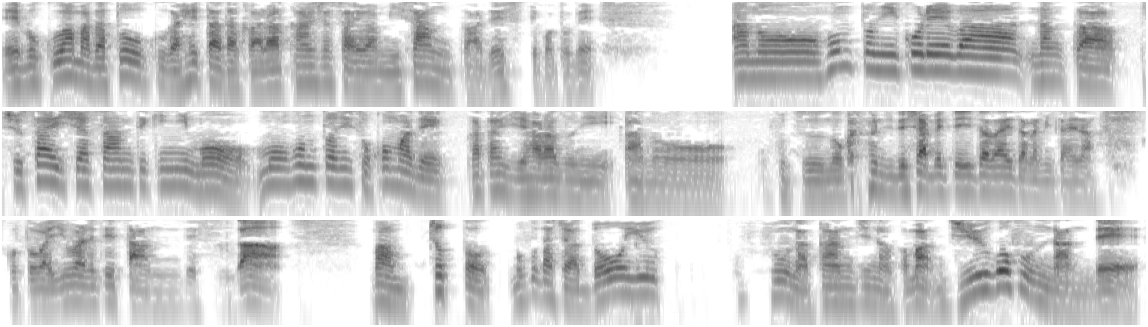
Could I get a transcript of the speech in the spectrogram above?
えー、僕はまだトークが下手だから感謝祭は未参加ですってことで、あのー、本当にこれは、なんか、主催者さん的にも、もう本当にそこまで肩肘張らずに、あの、普通の感じで喋っていただいたらみたいなことは言われてたんですが、まあ、ちょっと僕たちはどういう風な感じなのか、まあ、15分なんで、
